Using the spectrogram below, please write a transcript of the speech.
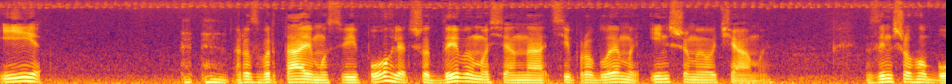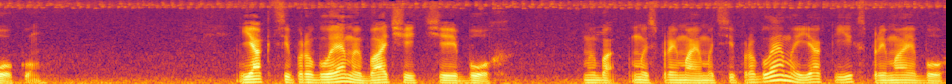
І розвертаємо свій погляд, що дивимося на ці проблеми іншими очами, з іншого боку. Як ці проблеми бачить Бог? Ми, ми сприймаємо ці проблеми, як їх сприймає Бог.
